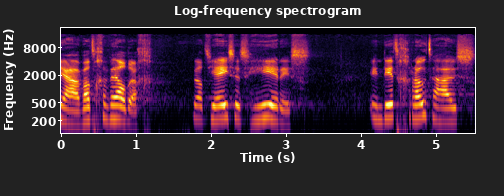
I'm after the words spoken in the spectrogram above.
Ja, wat geweldig dat Jezus Heer is in dit grote huis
